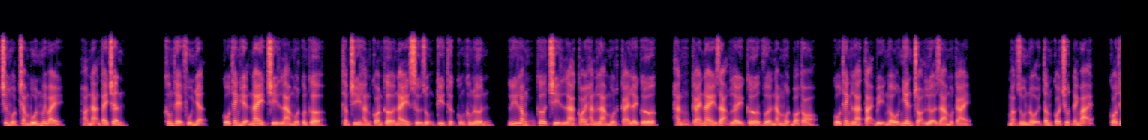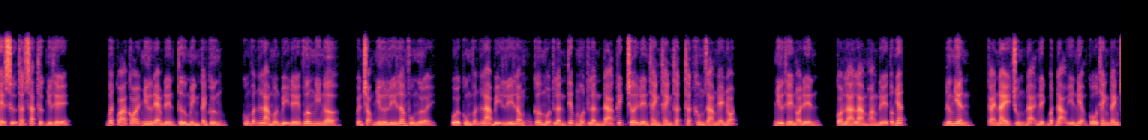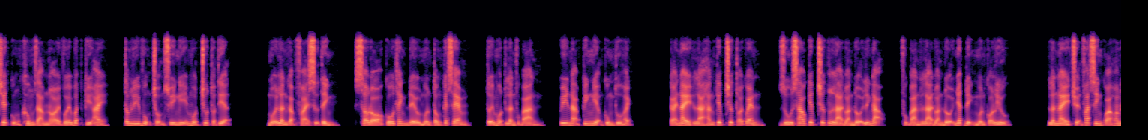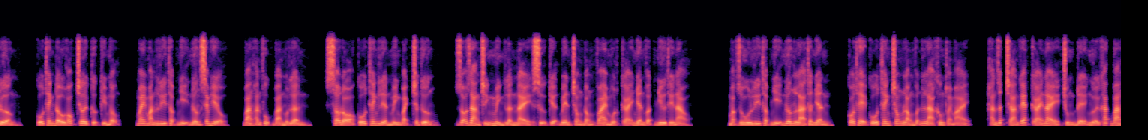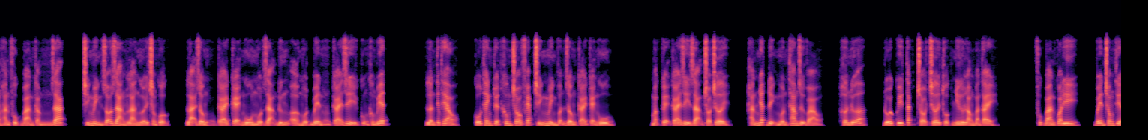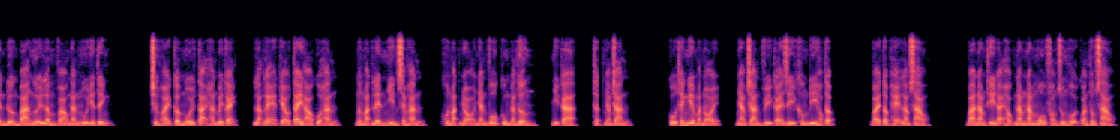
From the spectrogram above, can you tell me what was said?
Chương một trăm bốn mươi bảy, hoạn nạn tay chân. Không thể phủ nhận, cố thanh hiện nay chỉ là một quân cờ thậm chí hắn con cờ này sử dụng kỳ thực cũng không lớn, lý long cơ chỉ là coi hắn là một cái lấy cớ, hắn cái này dạng lấy cớ vừa nắm một bó to, cố thanh là tại bị ngẫu nhiên chọn lựa ra một cái. Mặc dù nội tâm có chút đánh bại, có thể sự thật xác thực như thế. Bất quá coi như đem đến từ mình canh cứng, cũng vẫn là muốn bị đế vương nghi ngờ, quyền trọng như lý lâm phủ người, cuối cùng vẫn là bị lý long cơ một lần tiếp một lần đã kích chơi đến thành thành thật thật không dám nhảy nhót. Như thế nói đến, còn là làm hoàng đế tốt nhất. Đương nhiên, cái này chủng đại nghịch bất đạo ý niệm cố thanh đánh chết cũng không dám nói với bất kỳ ai, tâm lý vụng trộm suy nghĩ một chút thuận tiện. Mỗi lần gặp phải sự tình sau đó cố thanh đều muốn tổng kết xem, tới một lần phục bản, quy nạp kinh nghiệm cùng thu hoạch. Cái này là hắn kiếp trước thói quen, dù sao kiếp trước là đoàn đội lãnh đạo, phục bàn là đoàn đội nhất định muốn có lưu. Lần này chuyện phát sinh quá hoang đường, cố thanh đầu góc chơi cực kỳ mộng, may mắn lý thập nhị nương xem hiểu, bang hắn phục bàn một lần, sau đó cố thanh liền minh bạch trần tướng, rõ ràng chính mình lần này sự kiện bên trong đóng vai một cái nhân vật như thế nào. Mặc dù lý thập nhị nương là thân nhân, có thể cố thanh trong lòng vẫn là không thoải mái, hắn rất chán ghét cái này chủng để người khác bang hắn phục bàn cảm giác chính mình rõ ràng là người trong cuộc, lại giống cái kẻ ngu một dạng đứng ở một bên, cái gì cũng không biết. Lần tiếp theo, cố thanh tuyệt không cho phép chính mình vẫn giống cái kẻ ngu. Mặc kệ cái gì dạng trò chơi, hắn nhất định muốn tham dự vào, hơn nữa, đối quy tắc trò chơi thuộc như lòng bàn tay. Phục bàn qua đi, bên trong tiền đường ba người lâm vào ngắn ngủi yên tĩnh. Trương hoài cầm ngồi tại hắn bên cạnh, lặng lẽ kéo tay áo của hắn, ngẩng mặt lên nhìn xem hắn, khuôn mặt nhỏ nhắn vô cùng đáng thương, nhị ca, thật nhàm chán. Cố thanh nghiêm mặt nói, nhàm chán vì cái gì không đi học tập? Bài tập hè làm sao? Ba năm thi đại học, năm năm mô phỏng dung hội quán thông sao?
